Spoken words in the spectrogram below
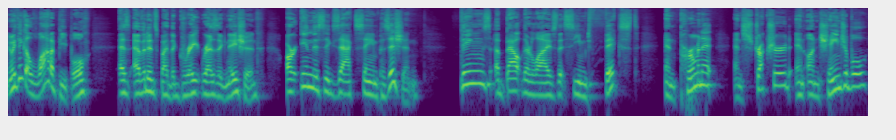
Now, I think a lot of people, as evidenced by the great resignation, are in this exact same position. Things about their lives that seemed fixed and permanent and structured and unchangeable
